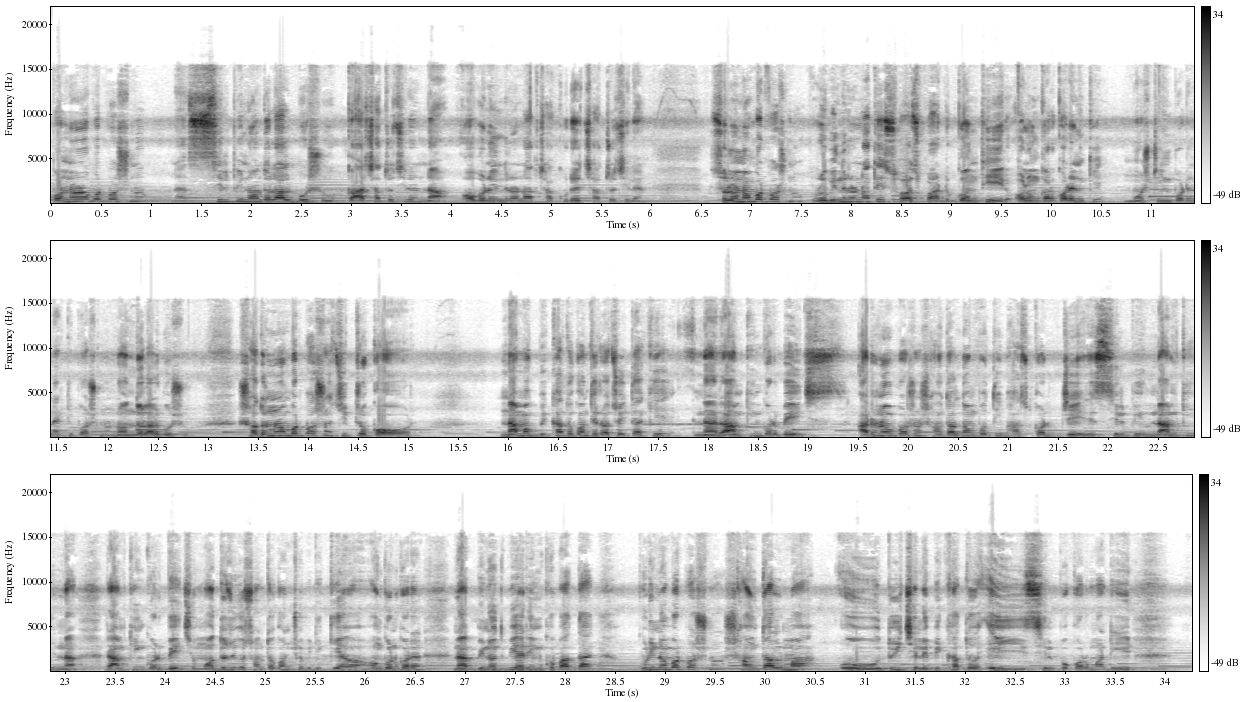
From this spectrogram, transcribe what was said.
পনেরো নম্বর প্রশ্ন না, শিল্পী নন্দলাল বসু কার ছাত্র ছিলেন না অবনীন্দ্রনাথ ঠাকুরের ছাত্র ছিলেন? ষোলো নম্বর প্রশ্ন, রবীন্দ্রনাথের সহজপাঠ গ্রন্থের অলঙ্কার করেন কে? মোস্ট ইম্পর্ট্যান্ট একটি প্রশ্ন, নন্দলাল বসু। সতেরো নম্বর প্রশ্ন, চিত্রকর নামক বিখ্যাত গ্রন্থের রচয়িতা কে? না, রামকিঙ্কর বেইজ। আঠারো নম্বর প্রশ্ন, সাঁওতাল দম্পতি ভাস্কর যে শিল্পীর নাম কি? না, রামকিঙ্কর বেইজ। মধ্যযুগের সন্তগণ ছবিটি কে অঙ্কন করেন? না, বিনোদ বিহারী মুখোপাধ্যায়। কুড়ি নম্বর প্রশ্ন, সাঁওতাল মা ও দুই ছেলে বিখ্যাত এই শিল্পকর্মাটি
